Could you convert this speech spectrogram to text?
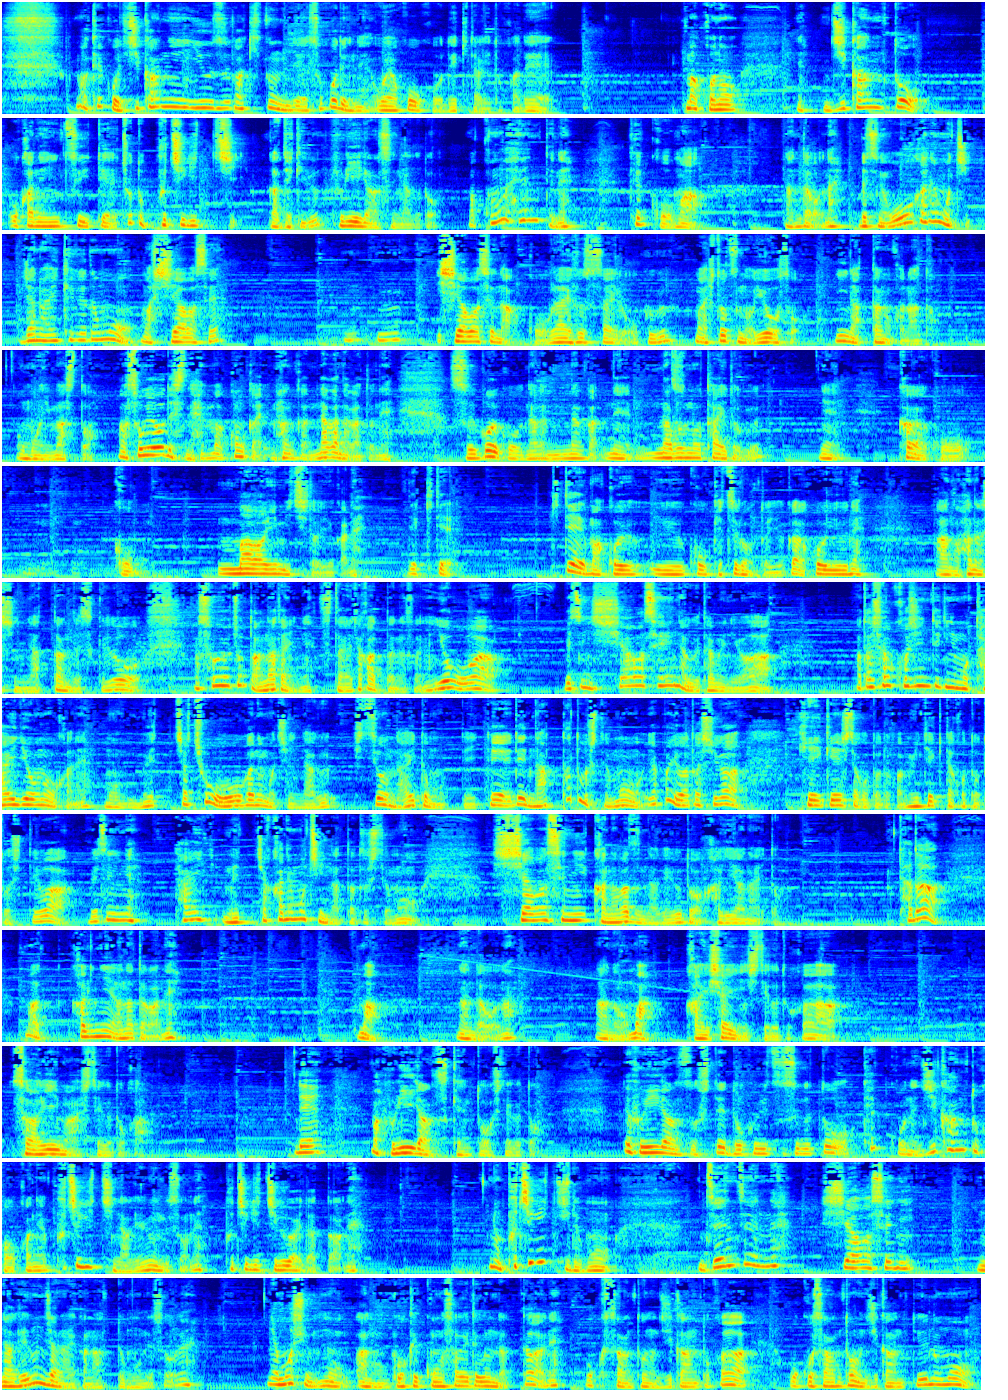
まあ結構時間に融通が効くんで、そこでね、親孝行できたりとかで、まあこの、ね、時間とお金についてちょっとプチギッチができるフリーランスになると。まあ、この辺ってね、結構まあ、なんだろうね、別に大金持ちじゃないけれども、まあ幸せ？幸せなこうライフスタイルを送る、まあ、一つの要素になったのかなと。思いますと。まあ、それをですね、まあ、今回なんか長々とね、すごいこう、なんかね、謎のタイトル、ね、かがこう、こう、回り道というかね、で来て、来て、まあ、こういうこう結論というか、こういうね、あの話になったんですけど、それをちょっとあなたにね、伝えたかったんですよね。要は、別に幸せになるためには、私は個人的にも大量農家ね、もうめっちゃ超大金持ちになる必要ないと思っていて、で、なったとしても、やっぱり私が経験したこととか見てきたこととしては、別にね、めっちゃ金持ちになったとしても、幸せに必ず投げるとは限らないと。ただ、まあ、仮にあなたがね、まあ、なんだろうな、あの、まあ、会社員してるとか、サラリーマンしてるとか、で、まあ、フリーランス検討してると。で、フリーランスとして独立すると、結構ね、時間とかお金プチギッチ投げるんですよね。プチギッチぐらいだったらね。でもプチギッチでも、全然ね、幸せに投げるんじゃないかなって思うんですよね。でもしもうあのご結婚されてるんだったらね、奥さんとの時間とか、お子さんとの時間っていうのも、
